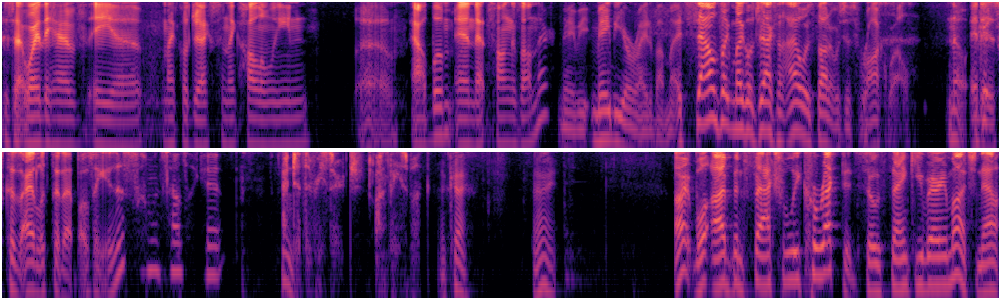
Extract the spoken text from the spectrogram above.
Is that why they have a uh, Michael Jackson like Halloween uh, album and that song is on there? Maybe, maybe you're right about my. It sounds like Michael Jackson. I always thought it was just Rockwell. No, it is because I looked it up. I was like, "Is this someone sounds like it?" I did the research on Facebook. Okay. All right. All right. Well, I've been factually corrected. So thank you very much. Now,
